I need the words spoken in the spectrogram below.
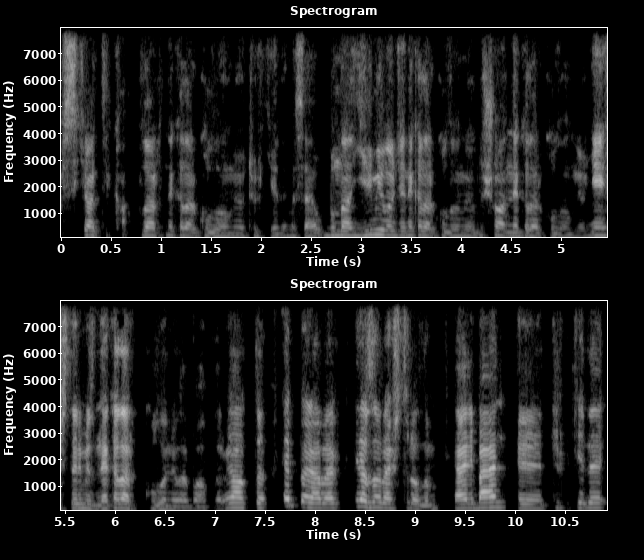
psikiyatrik haplar ne kadar kullanılıyor Türkiye'de. Mesela bundan 20 yıl önce ne kadar kullanılıyordu, şu an ne kadar kullanılıyor. Gençlerimiz ne kadar kullanıyorlar bu hapları. Veyahut da hep beraber biraz araştıralım. Yani ben e, Türkiye'de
